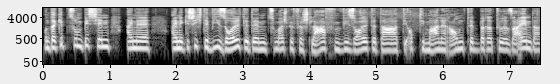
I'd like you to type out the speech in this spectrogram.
Und da gibt es so ein bisschen eine, eine Geschichte, wie sollte denn zum Beispiel für Schlafen, wie sollte da die optimale Raumtemperatur sein? Da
